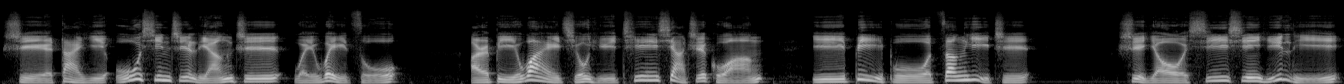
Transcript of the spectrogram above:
是待以无心之良知为未足，而必外求于天下之广。以必补增益之，是由悉心于理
